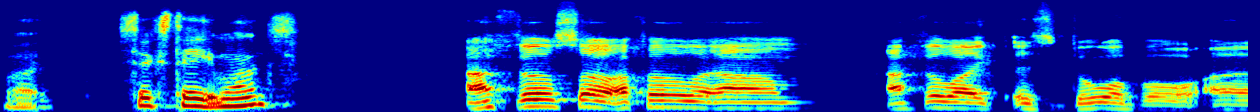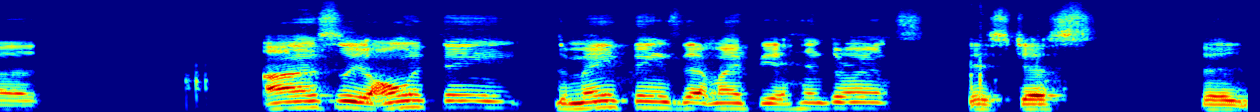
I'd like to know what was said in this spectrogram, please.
what six to eight months? I feel so. I feel um I feel like it's doable. Uh honestly, the only thing the main things that might be a hindrance is just the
